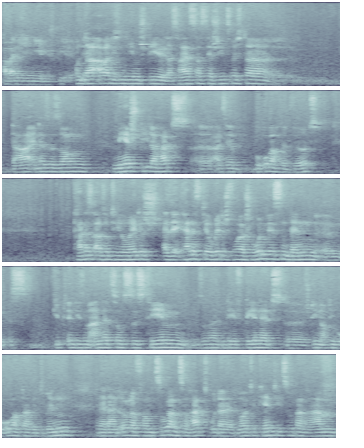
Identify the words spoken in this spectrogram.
Aber nicht in jedem Spiel. Und da aber nicht in jedem Spiel. Das heißt, dass der Schiedsrichter äh, da in der Saison mehr Spiele hat, äh, als er beobachtet wird. Kann es also theoretisch, also er kann es theoretisch vorher schon wissen, denn ähm, es gibt in diesem Ansetzungssystem, sogenannten DFB-Net, äh, stehen auch die Beobachter mit drin. Wenn er da in irgendeiner Form Zugang zu hat oder Leute kennt, die Zugang haben,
